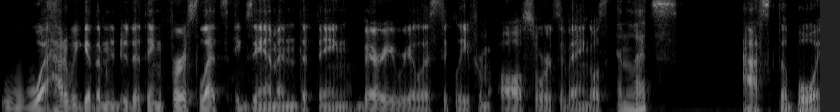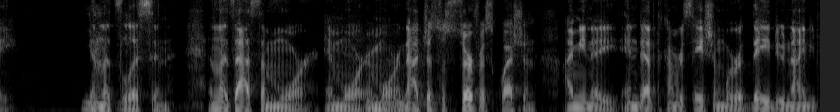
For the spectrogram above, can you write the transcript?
what, how do we get them to do the thing? First, let's examine the thing very realistically from all sorts of angles and let's ask the boy yeah. and let's listen and let's ask them more and more and more. Not just a surface question. I mean a in-depth conversation where they do 90%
